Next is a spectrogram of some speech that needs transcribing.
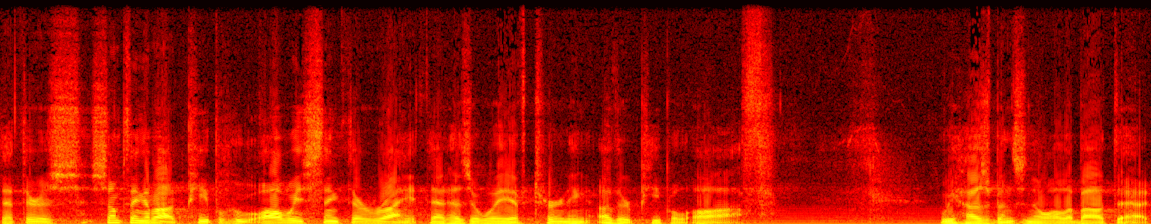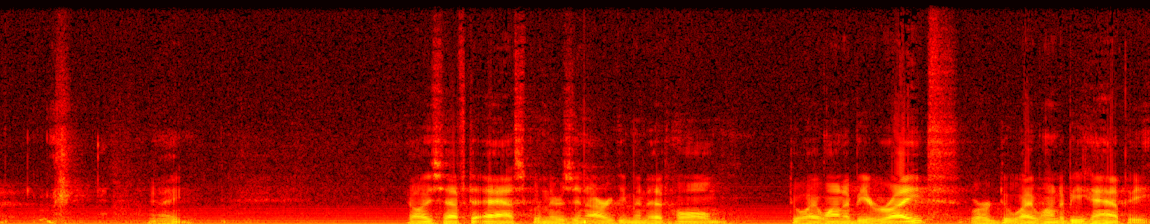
that there's something about people who always think they're right that has a way of turning other people off. We husbands know all about that, right? You always have to ask when there's an argument at home do I want to be right or do I want to be happy?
